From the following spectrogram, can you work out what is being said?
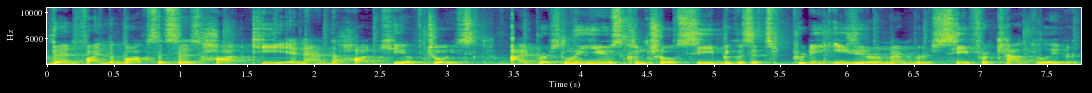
Then find the box that says hotkey and add the hotkey of choice. I personally use Control C because it's pretty easy to remember, C for calculator.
